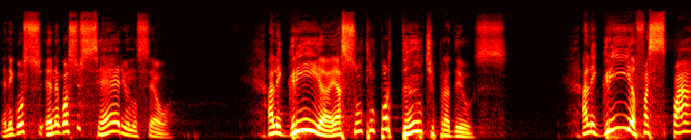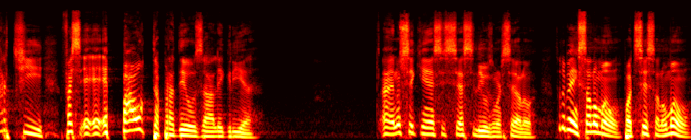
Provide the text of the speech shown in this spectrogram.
É negócio, é negócio sério no céu. Alegria é assunto importante para Deus. Alegria faz parte, faz, é, é, é pauta para Deus a alegria. Ah, eu não sei quem é esse C.S. Lewis, Marcelo. Tudo bem, Salomão. Pode ser Salomão?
